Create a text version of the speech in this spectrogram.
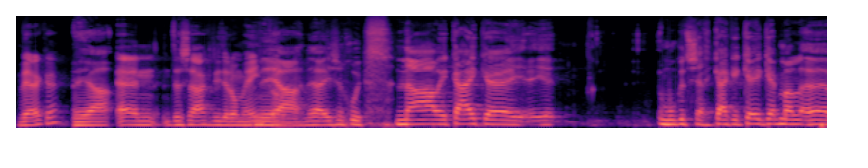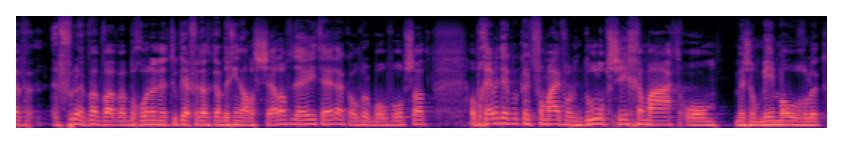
werken Ja, en de zaken die eromheen komen? Ja, nee, is een goed. Nou, ik kijk. je- hoe moet ik het zeggen? Kijk, ik, ik heb maar. eh, vroeger- we, begonnen natuurlijk even dat ik aan het begin alles zelf deed. Hè, dat ik overal bovenop zat. Op een gegeven moment heb ik het voor mij voor een doel op zich gemaakt. om me zo min mogelijk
